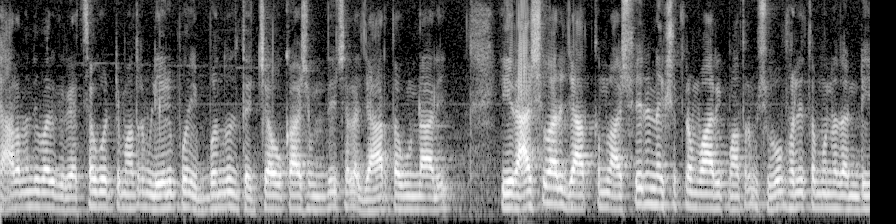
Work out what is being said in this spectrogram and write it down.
చాలామంది వారికి రెచ్చగొట్టి మాత్రం లేనిపోయిన ఇబ్బందులు తెచ్చే అవకాశం ఉంది. చాలా జాగ్రత్తగా ఉండాలి. ఈ రాశి వారి జాతకంలో అశ్విని నక్షత్రం వారికి మాత్రం శుభ ఫలితం ఉన్నదండి.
